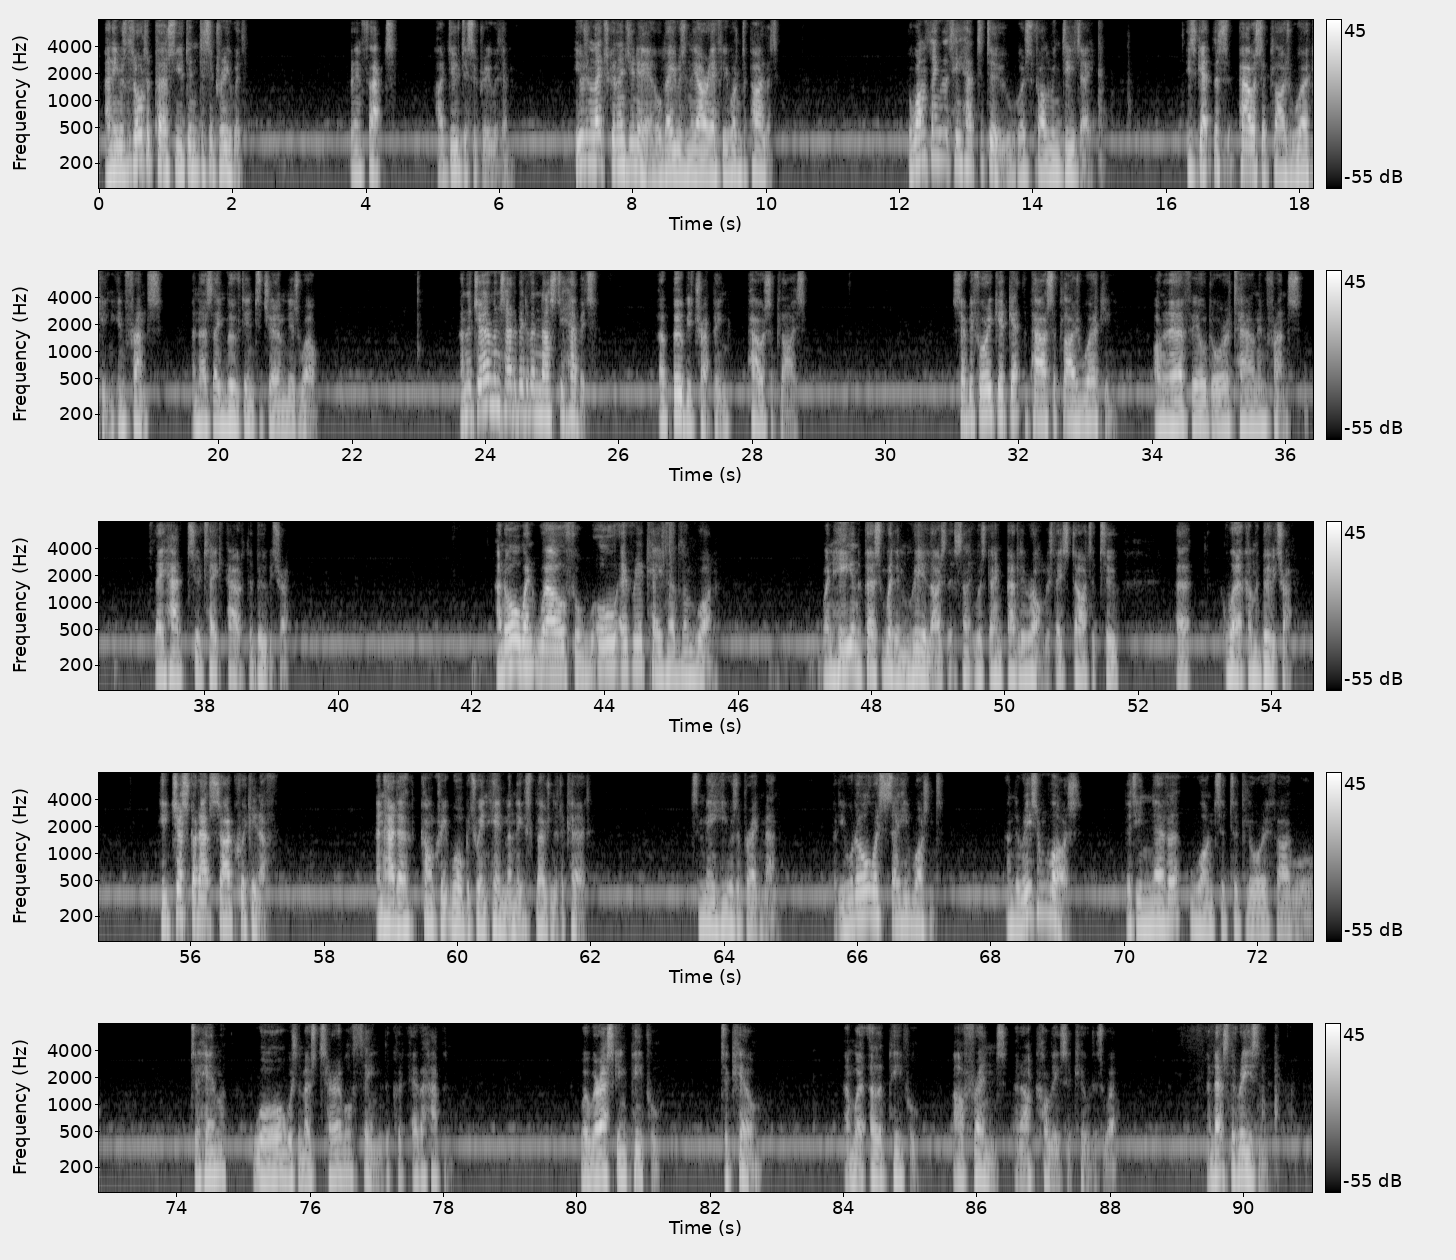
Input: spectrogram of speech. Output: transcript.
And he was the sort of person you didn't disagree with. But in fact, I do disagree with him. He was an electrical engineer, although he was in the RAF, he wasn't a pilot. The one thing that he had to do was following D Day is get the power supplies working in France and as they moved into Germany as well. And the Germans had a bit of a nasty habit of booby trapping power supplies. So before he could get the power supplies working on an airfield or a town in France, they had to take out the booby trap. And all went well for all every occasion other than one. When he and the person with him realized that something was going badly wrong as they started to uh, work on the booby trap. He just got outside quick enough and had a concrete wall between him and the explosion that occurred. To me, he was a brave man. but he would always say he wasn't. And the reason was that he never wanted to glorify war. To him, war was the most terrible thing that could ever happen. Where we're asking people to kill, and where other people, our friends and our colleagues, are killed as well. And that's the reason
